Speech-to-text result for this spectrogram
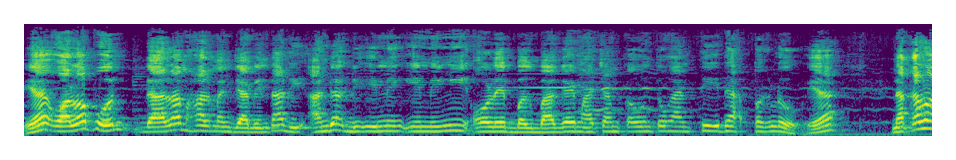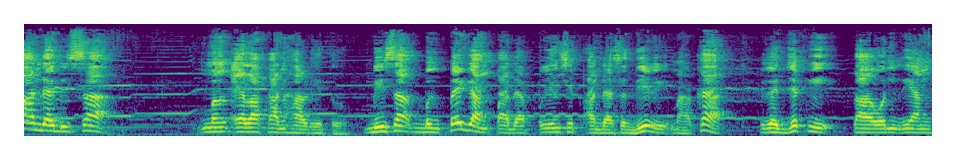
Ya, walaupun dalam hal menjamin tadi Anda diiming-imingi oleh berbagai macam keuntungan tidak perlu ya. Nah, kalau Anda bisa mengelakkan hal itu, bisa berpegang pada prinsip Anda sendiri, maka rezeki tahun yang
